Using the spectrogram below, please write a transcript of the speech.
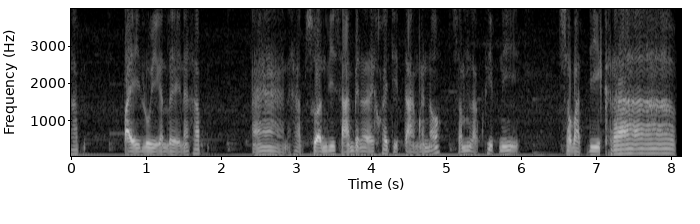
ครับ ไปลุยกันเลยนะครับอ่านะครับ ส่วน V3 เป็นอะไรค่อยติดตามกันเนาะสำหรับคลิปนี้ สวัสดีครับ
